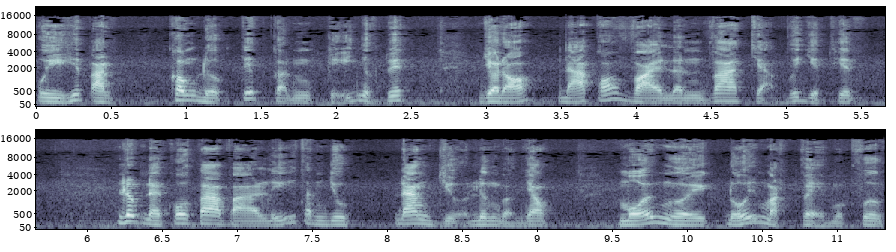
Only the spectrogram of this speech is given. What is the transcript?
uy hiếp anh, không được tiếp cận kỹ Nhật Tuyết. Do đó đã có vài lần va chạm với Diệp Thiên. Lúc này cô ta và Lý Thanh Du đang dựa lưng vào nhau, mỗi người đối mặt về một phương.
